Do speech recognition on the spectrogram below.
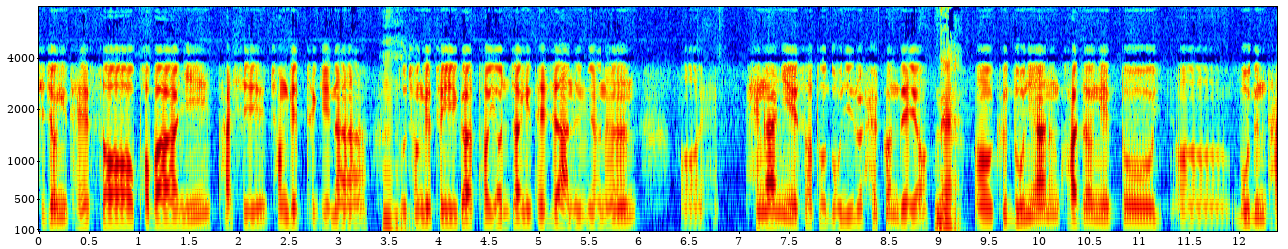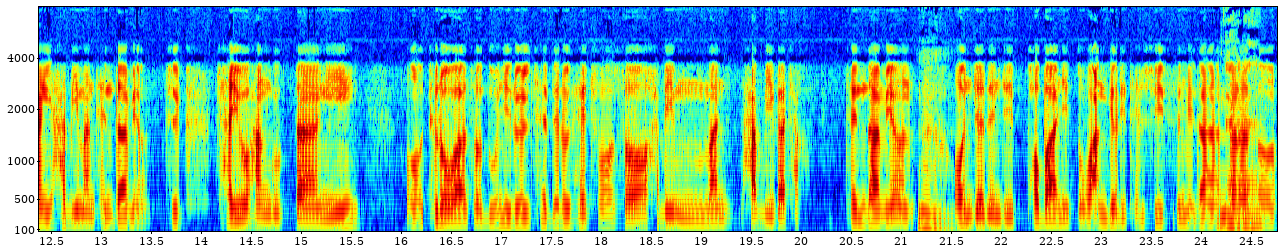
지정이 돼서 법안이 다시 정개특위나 음. 또 정개특위가 더 연장이 되지 않으면은 어, 행안위에서 더 논의를 할 건데요. 네. 어, 그 논의하는 과정에 또 어, 모든 당이 합의만 된다면, 즉 자유한국당이 어, 들어와서 논의를 제대로 해주어서 합의만 합의가 작, 된다면 음. 언제든지 법안이 또 완결이 될 수 있습니다. 네. 따라서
